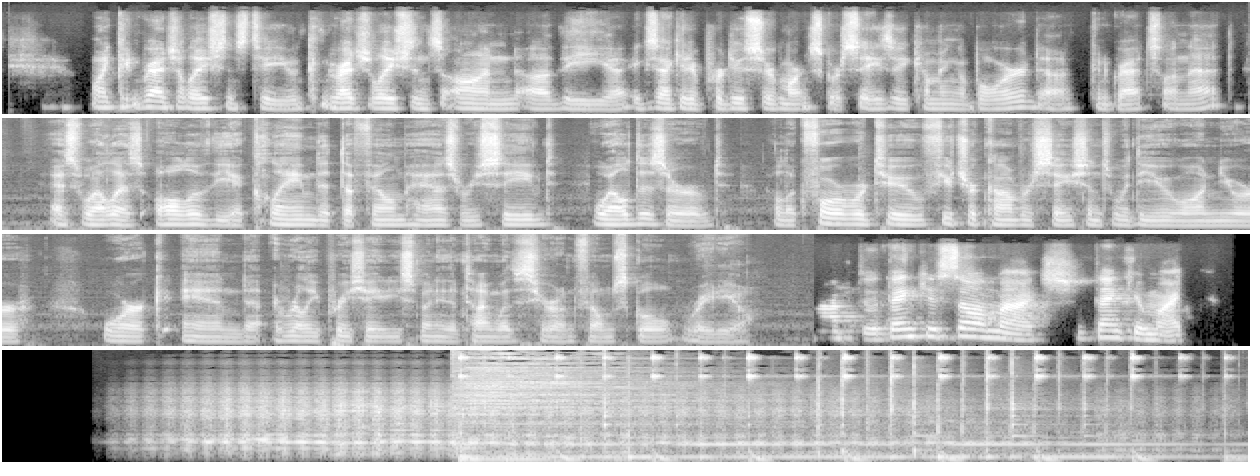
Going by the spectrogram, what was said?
My congratulations to you. Congratulations on uh, the uh, executive producer, Martin Scorsese, coming aboard. Uh, congrats on that, as well as all of the acclaim that the film has received. Well deserved. I look forward to future conversations with you on your work, and I really appreciate you spending the time with us here on Film School Radio. have to. Thank you so much. Thank you, Mike.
